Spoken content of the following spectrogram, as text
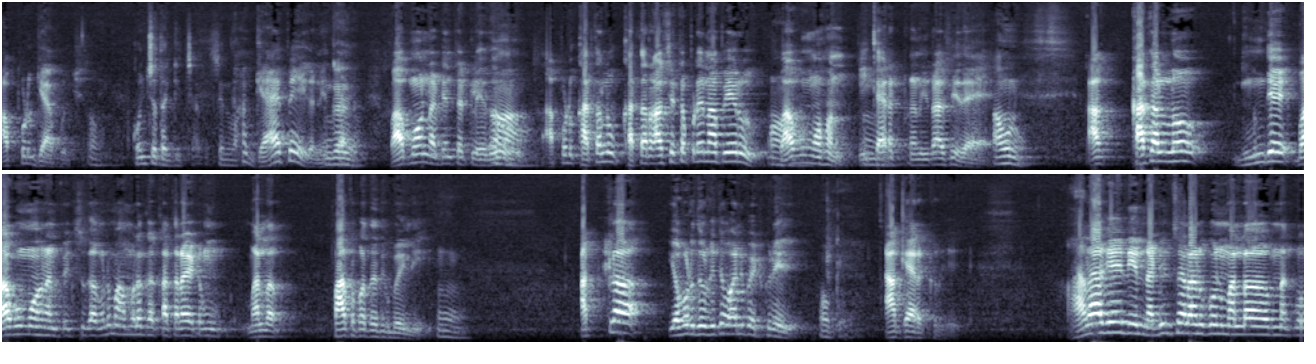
అప్పుడు గ్యాప్ వచ్చింది. కొంచెం తగ్గించారు సినిమా. గ్యాపే ఇక నేను బాబుమోహన్ నటించట్లేదు. అప్పుడు కథలు కథ రాసేటప్పుడే నా పేరు. బాబు మోహన్. ఈ క్యారెక్టర్ అని రాసేదే. అవును. ఆ కథల్లో ముందే బాబు మోహన్ అని ఫిక్స్ కాకుండా మామూలుగా కథ రాయటం మళ్ళా పాత పద్ధతికి పోయింది. అట్లా ఎవరు దొరికితే వాడిని పెట్టుకునేది. ఓకే. ఆ క్యారెక్టర్కి అలాగే నేను నటించాలనుకుని మళ్ళా నాకు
